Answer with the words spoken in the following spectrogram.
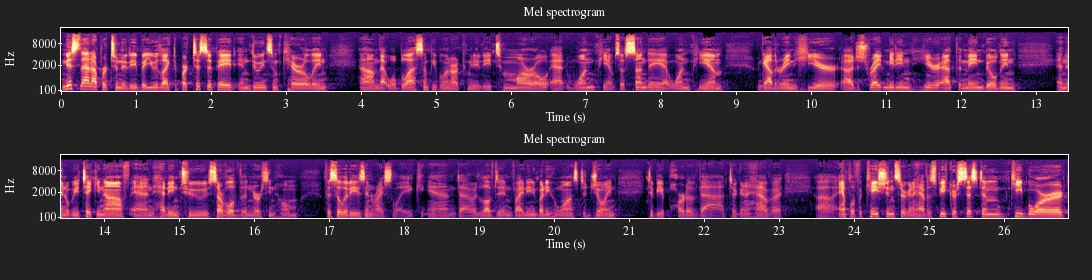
miss that opportunity, but you would like to participate in doing some caroling, um, that will bless some people in our community tomorrow at 1 p.m. So Sunday at 1 p.m. We're gathering here, uh, just right meeting here at the main building, and then we'll be taking off and heading to several of the nursing home facilities in Rice Lake. And I uh, would love to invite anybody who wants to join to be a part of that. They're going to have a uh, amplification, so they're going to have a speaker system, keyboard,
